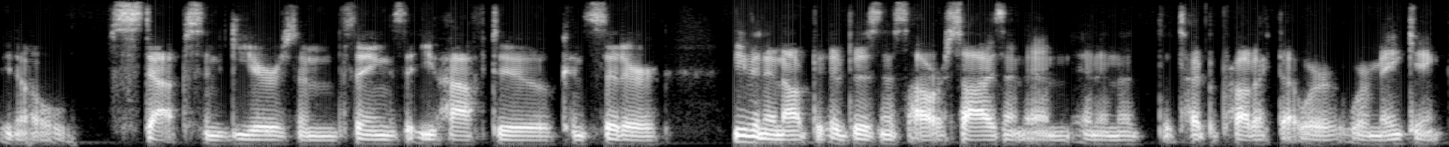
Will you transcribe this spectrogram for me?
you know steps and gears and things that you have to consider even in our business our size and and, and in the, the type of product that we're we're making.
